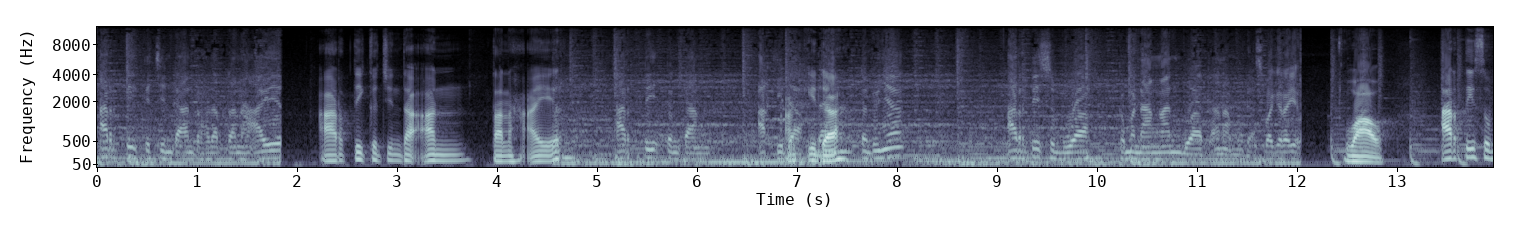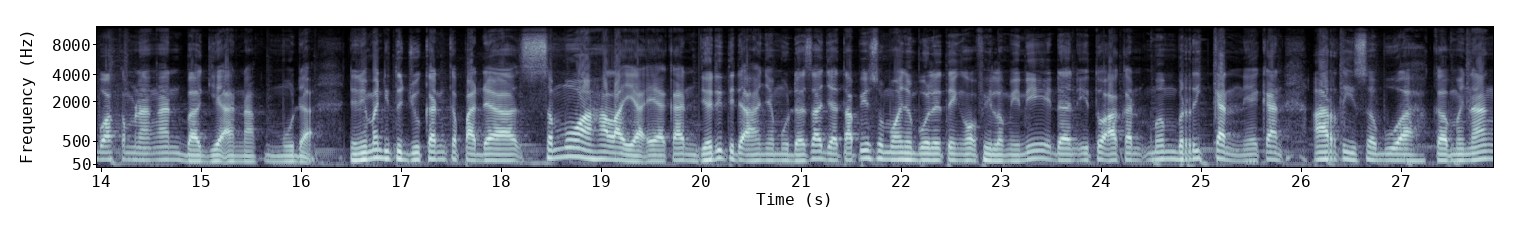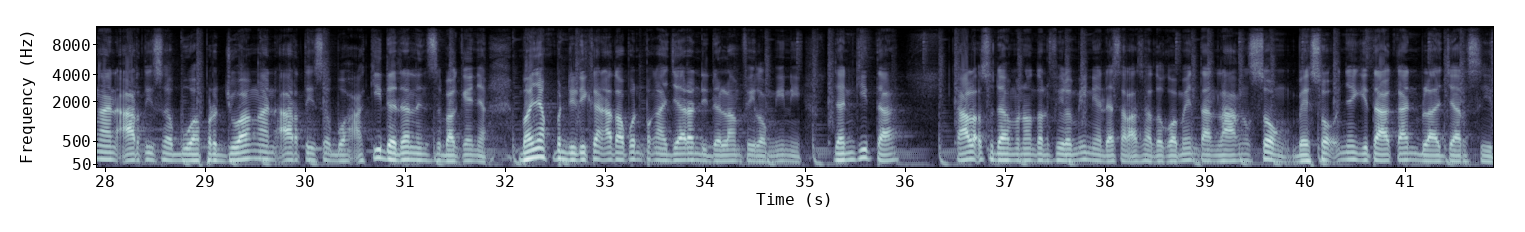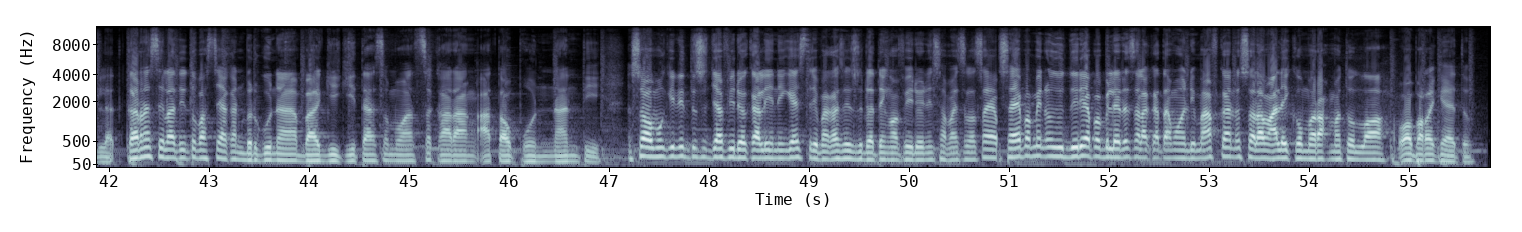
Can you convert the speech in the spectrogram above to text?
arti kecintaan terhadap tanah air, Arti kecintaan tanah air? arti tentang akidah, Akidah. dan tentunya arti sebuah kemenangan buat anak muda. Sebagai rakyat Wow. Arti sebuah kemenangan bagi anak muda. Dan memang ditujukan kepada semua halayak ya kan? Jadi tidak hanya muda saja Tapi semuanya boleh tengok film ini Dan itu akan memberikan ya kan? Arti sebuah kemenangan Arti sebuah perjuangan Arti sebuah akidah dan lain sebagainya. Banyak pendidikan ataupun pengajaran di dalam film ini. Dan kita kalau sudah menonton film ini ada salah satu komentar langsung besoknya kita akan belajar silat. Karena silat itu pasti akan berguna bagi kita semua sekarang ataupun nanti. So mungkin itu saja video kali ini guys. Terima kasih sudah tengok video ini sampai selesai. Saya pamit undur diri apabila ada salah kata mohon dimaafkan. Wassalamualaikum warahmatullahi wabarakatuh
